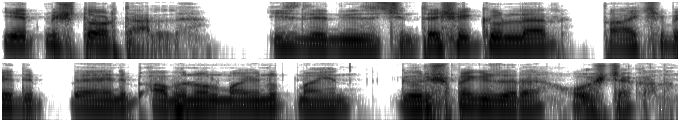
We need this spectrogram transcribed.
74.50. İzlediğiniz için teşekkürler. Takip edip beğenip abone olmayı unutmayın. Görüşmek üzere. Hoşçakalın.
